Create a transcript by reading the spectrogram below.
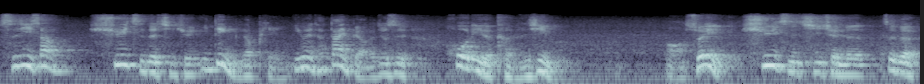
实际上，虚值的期权一定比较便宜，因为它代表的就是获利的可能性嘛。哦，所以虚值期权的这个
